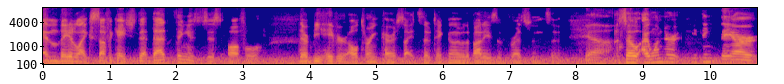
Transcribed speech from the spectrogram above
and they like suffocate you. that that thing is just awful they're behavior altering parasites that have taken over the bodies of residents yeah. so i wonder do you think they are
